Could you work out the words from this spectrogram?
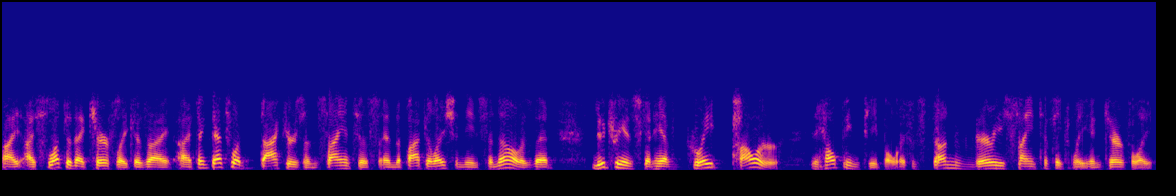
I, I selected that carefully because I, I think that's what doctors and scientists and the population needs to know is that nutrients can have great power in helping people if it's done very scientifically and carefully.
